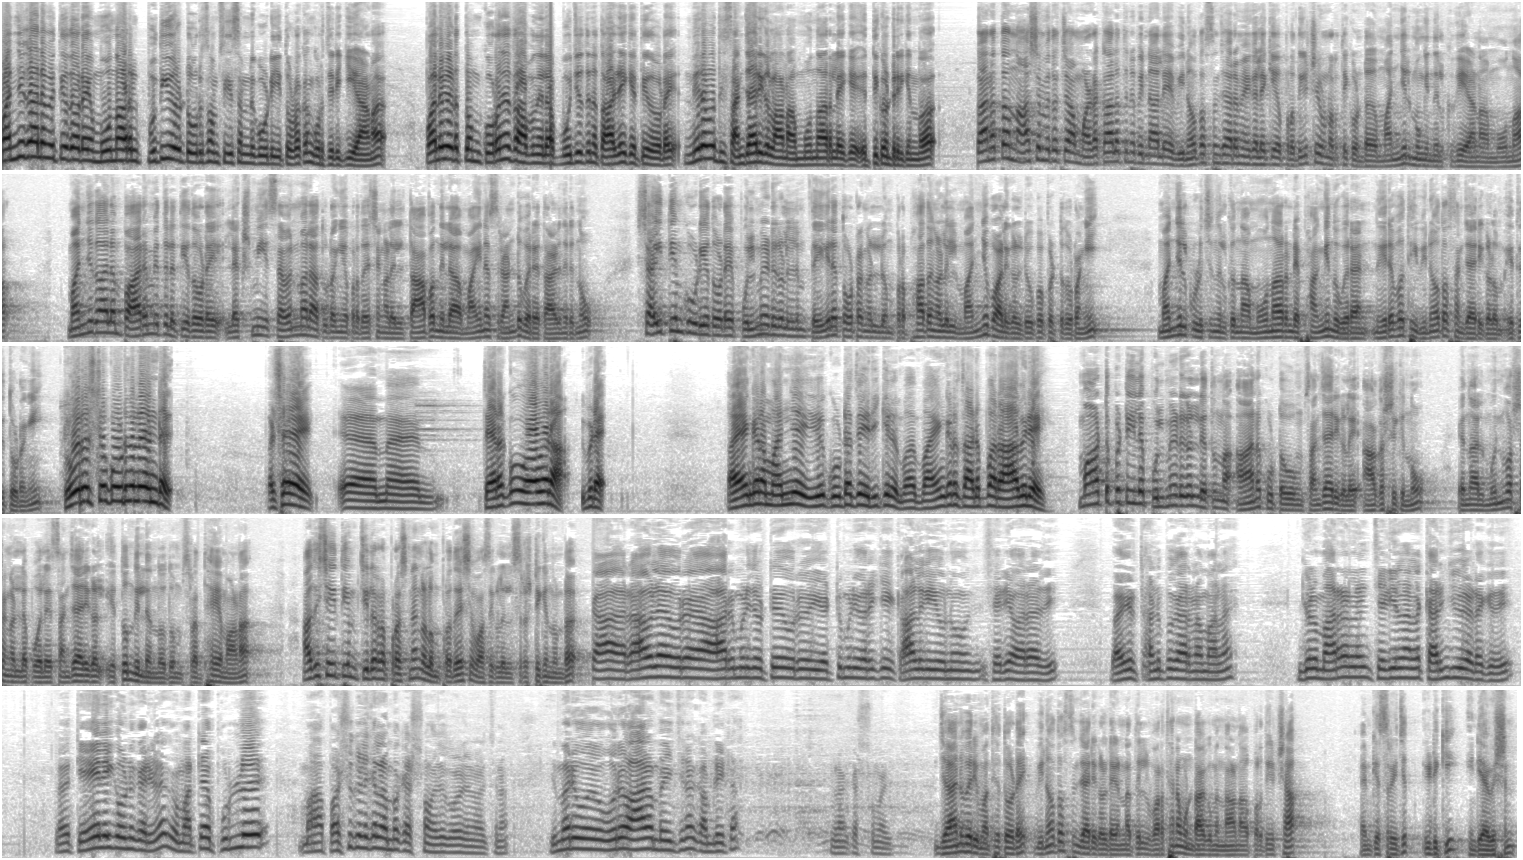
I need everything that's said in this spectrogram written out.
മഞ്ഞുകാലം എത്തിയതോടെ മൂന്നാറിൽ പുതിയൊരു ടൂറിസം സീസണിന് കൂടി തുടക്കം കുറിച്ചിരിക്കുകയാണ്. പലയിടത്തും കുറഞ്ഞ താപനില പൂജ്യത്തിന് താഴേക്ക് എത്തിയതോടെ നിരവധി സഞ്ചാരികളാണ് മൂന്നാറിലേക്ക് എത്തിക്കൊണ്ടിരിക്കുന്നത്. കനത്ത നാശം വിതച്ച മഴക്കാലത്തിന് പിന്നാലെ വിനോദസഞ്ചാര മേഖലയ്ക്ക് പ്രതീക്ഷയുണർത്തിക്കൊണ്ട് മഞ്ഞിൽ മുങ്ങി നിൽക്കുകയാണ് മൂന്നാർ. മഞ്ഞുകാലം പാരമ്യത്തിലെത്തിയതോടെ ലക്ഷ്മി സെവൻമല തുടങ്ങിയ പ്രദേശങ്ങളിൽ താപനില മൈനസ് രണ്ട് വരെ താഴ്ന്നിരുന്നു. ശൈത്യം കൂടിയതോടെ പുൽമേടുകളിലും തേയിലത്തോട്ടങ്ങളിലും പ്രഭാതങ്ങളിൽ മഞ്ഞുപാളികൾ രൂപപ്പെട്ടു തുടങ്ങി. മഞ്ഞിൽ കുളിച്ചു നിൽക്കുന്ന മൂന്നാറിന്റെ ഭംഗി നുകരാൻ നിരവധി വിനോദസഞ്ചാരികളും എത്തിത്തുടങ്ങി. ടൂറിസ്റ്റ് കൂടുതലുണ്ട്. പക്ഷേ തിരക്ക് ഓവറാ ഇവിടെ. ഭയങ്കര മഞ്ഞ് ഈ കൂട്ടത്തിൽ ഇരിക്കുന്നു. ഭയങ്കര തണുപ്പ രാവിലെ. മാട്ടുപ്പെട്ടിയിലെ പുൽമേടുകളിലെത്തുന്ന ആനക്കൂട്ടവും സഞ്ചാരികളെ ആകർഷിക്കുന്നു. എന്നാൽ മുൻവർഷങ്ങളിലെ പോലെ സഞ്ചാരികൾ എത്തുന്നില്ലെന്നതും ശ്രദ്ധേയമാണ്. അതിശൈത്യം ചിലർ പ്രശ്നങ്ങളും പ്രദേശവാസികളിൽ സൃഷ്ടിക്കുന്നുണ്ട്. രാവിലെ ഒരു ആറ് മണി തൊട്ട് ഒരു എട്ട് മണി വരയ്ക്ക് കാലുകൈ ഒന്നും ശരിയാ വരാതെ. பயங்கர தணுப்பு காரணமான இங்கே உள்ள மரம்லாம் செடியெல்லாம் நல்லா கரிஞ்சு போய் கிடக்குது அதாவது தேயிலைக்கு ஒன்றும் கரியல மற்ற புல் மா பசுக்களுக்கெல்லாம் ரொம்ப கஷ்டம் இது கூட வச்சுனா இது மாதிரி ஒரு ஒரு வாரம் பெஞ்சுன்னா கம்ப்ளீட்டாக எல்லாம் கஷ்டமாயிடுது ജാനുവരി മധ്യത്തോടെ വിനോദസഞ്ചാരികളുടെ എണ്ണത്തിൽ വർധനമുണ്ടാകുമെന്നാണ് പ്രതീക്ഷ M K Sreejith Idukki India Vision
